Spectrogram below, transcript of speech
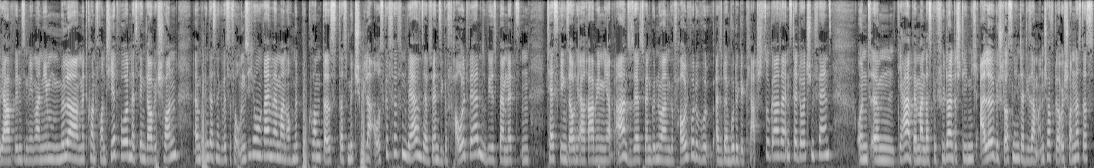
ja, wenn sie immer neben Müller mit konfrontiert wurden. Deswegen glaube ich schon, ähm, bringt das eine gewisse Verunsicherung rein, wenn man auch mitbekommt, dass, dass Mitspieler ausgepfiffen werden, selbst wenn sie gefault werden, so wie es beim letzten Test gegen Saudi-Arabien ja war. Also selbst wenn Gündogan gefault wurde, also dann wurde geklatscht sogar seitens der deutschen Fans. Und ähm, ja, wenn man das Gefühl hat, es stehen nicht alle geschlossen hinter dieser Mannschaft, glaube ich schon, dass das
